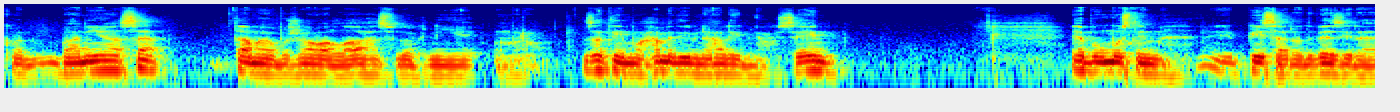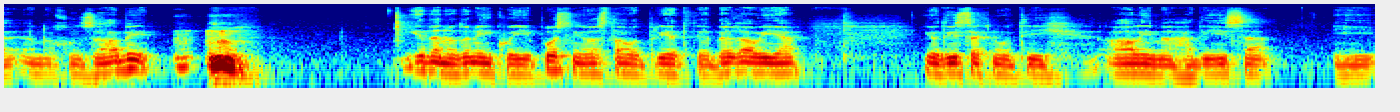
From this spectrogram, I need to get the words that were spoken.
kod Banijasa, tamo je obožavao Allaha sve dok nije umro. Zatim Mohamed ibn Ali ibn Husein, Ebu Muslim, eh, pisar od Vezira al-Hunzabi, jedan od onih koji je posljednji ostao od prijatelja Begavija i od istaknutih alima hadisa i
